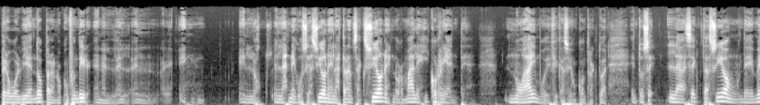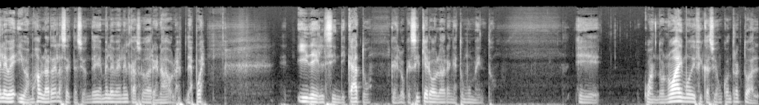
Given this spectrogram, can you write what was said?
pero volviendo, para no confundir, en, en, las negociaciones, en las transacciones normales y corrientes, no hay modificación contractual. Entonces, la aceptación de MLB, y vamos a hablar de la aceptación de MLB en el caso de Arenado después, y del sindicato, que es lo que sí quiero hablar en estos momentos, eh, cuando no hay modificación contractual,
